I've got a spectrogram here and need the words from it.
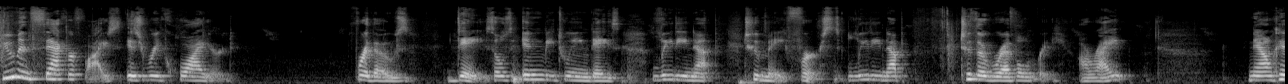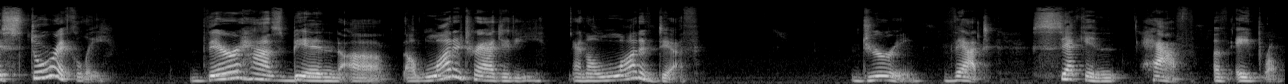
human sacrifice is required for those days, those in between days leading up to May 1st, leading up to the revelry, all right? Now, historically, there has been uh, a lot of tragedy and a lot of death during that second half of April.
